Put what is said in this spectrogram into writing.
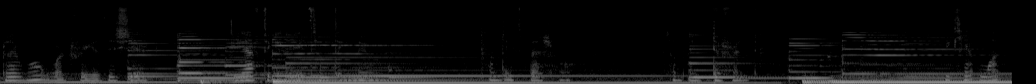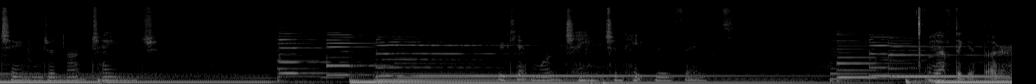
but it won't work for you this year. You have to create something new, something special, something different. You can't want change and not change. You can't want change and hate new things. You have to get better.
